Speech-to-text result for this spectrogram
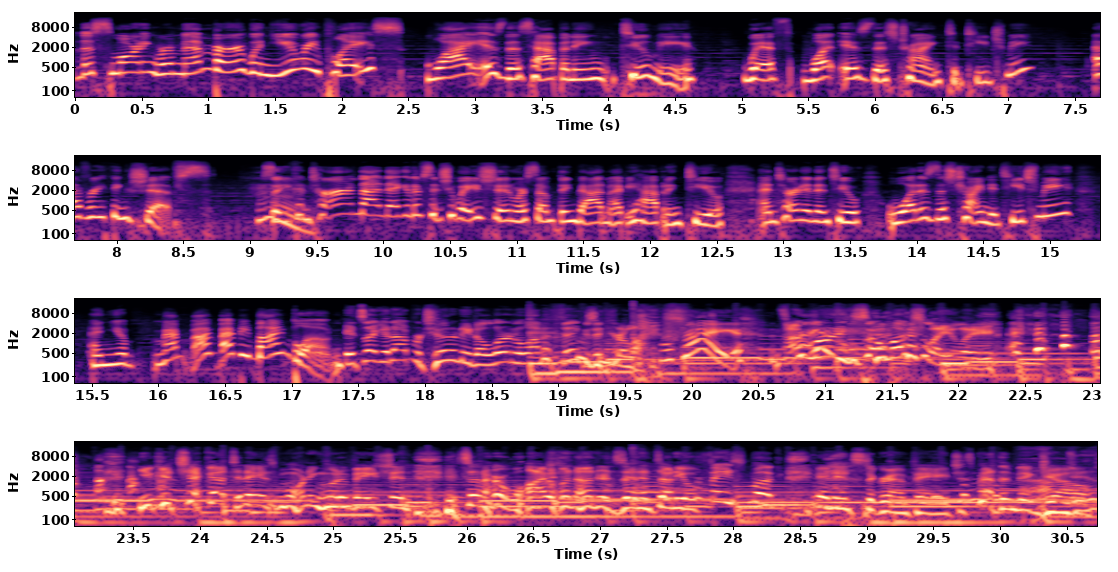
This morning, remember when you replace why is this happening to me with what is this trying to teach me? Everything shifts. So you can hmm. turn that negative situation where something bad might be happening to you and turn it into what is this trying to teach me? And you might be mind blown. It's like an opportunity to learn a lot of things in your life. That's right. It's I'm crazy. learning so much lately. you can check out today's morning motivation. It's on our Y100 San Antonio Facebook and Instagram page. It's Beth and Big Joe.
